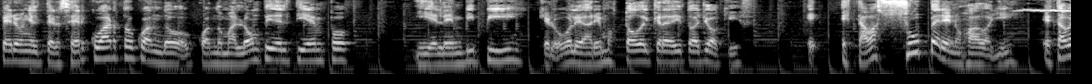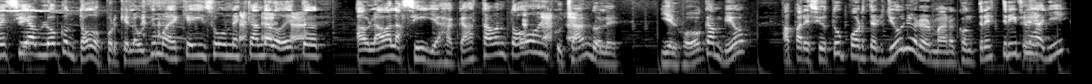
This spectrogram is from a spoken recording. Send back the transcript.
Pero en el tercer cuarto, cuando, cuando Malone pide el tiempo y el MVP, que luego le daremos todo el crédito a Jokic, eh, estaba súper enojado allí. Esta vez sí, habló con todos, porque la última vez que hizo un escándalo de esto, hablaba las sillas. Acá estaban todos escuchándole. Y el juego cambió. Apareció tu Porter Jr., hermano, con tres triples allí.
